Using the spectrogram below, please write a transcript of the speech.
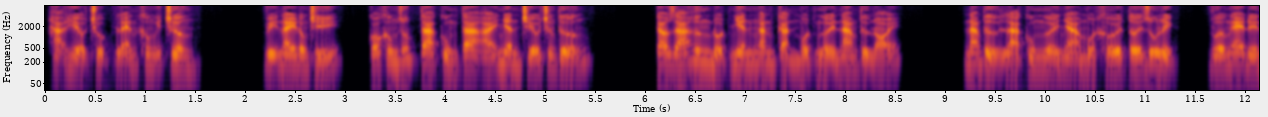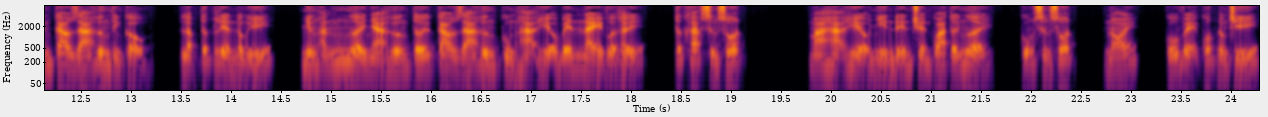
hạ hiểu chụp lén không ít chương. Vị này đồng chí, có không giúp ta cùng ta ái nhân chiếu trương tướng? Cao giá hưng đột nhiên ngăn cản một người nam tử nói. Nam tử là cùng người nhà một khối tới du lịch, vừa nghe đến cao giá hưng thỉnh cầu, lập tức liền đồng ý, nhưng hắn người nhà hướng tới cao giá hưng cùng hạ hiểu bên này vừa thấy, tức khắc sửng sốt. Mà hạ hiểu nhìn đến chuyển qua tới người, cũng sửng sốt, nói, cố vệ quốc đồng chí,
